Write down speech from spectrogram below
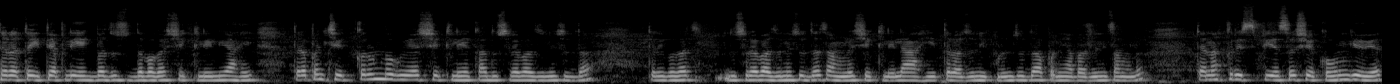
तर आता इथे आपली एक बाजूसुद्धा बघा शेकलेली आहे. तर आपण चेक करून बघूया शेकले आहे का दुसऱ्या बाजूने सुद्धा. तरी बघा दुसऱ्या बाजूने सुद्धा चांगलं शेकलेलं आहे. तर अजून इकडूनसुद्धा आपण ह्या बाजूने चांगलं त्यांना क्रिस्पी असं शेकवून घेऊयात.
